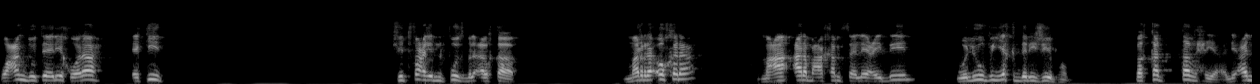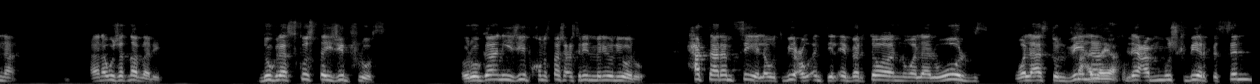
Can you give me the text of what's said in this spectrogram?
وعنده تاريخ وراه أكيد باش يدفع لي نفوز بالألقاب. مرة أخرى مع أربعة خمسة لاعبين واليوفي يقدر يجيبهم. فقد تضحية لأن أنا وجهة نظري دوغلاس كوستا يجيب فلوس. روغاني يجيب 15 20 مليون يورو. حتى رمسي لو تبيعوا أنت الايفرتون ولا الولفز ولا أستون فيلا لاعب مش كبير في السن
